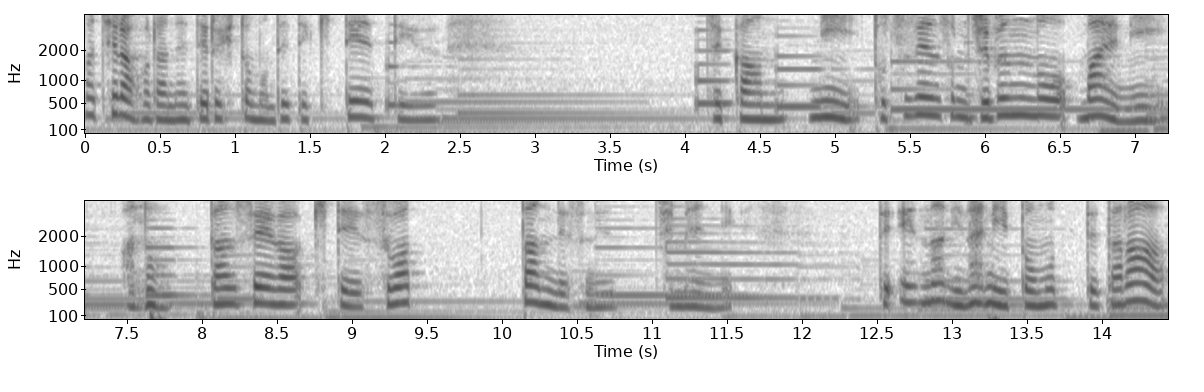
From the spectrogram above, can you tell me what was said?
まあ、ちらほら寝てる人も出てきてっていう時間に突然その自分の前にあの男性が来て座ったんですね地面に。でえ何何？と思ってたら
